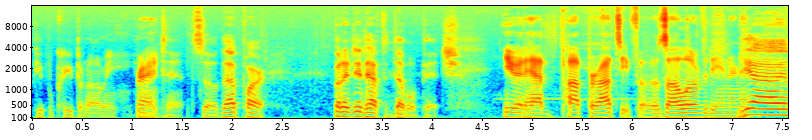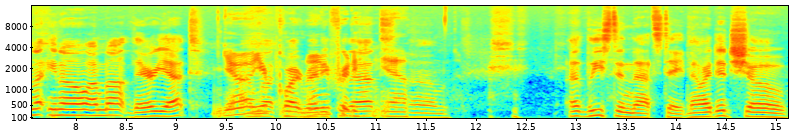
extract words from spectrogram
people creeping on me in my tent. So that part. But I did have to double pitch. You had had paparazzi photos all over the internet. Yeah, and you know I'm not there yet. yeah, I'm you're not quite ready for pretty- that. Yeah, Um, at least in that state. Now I did show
